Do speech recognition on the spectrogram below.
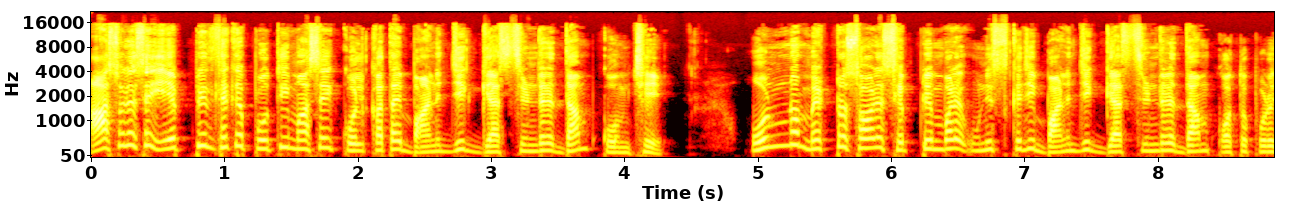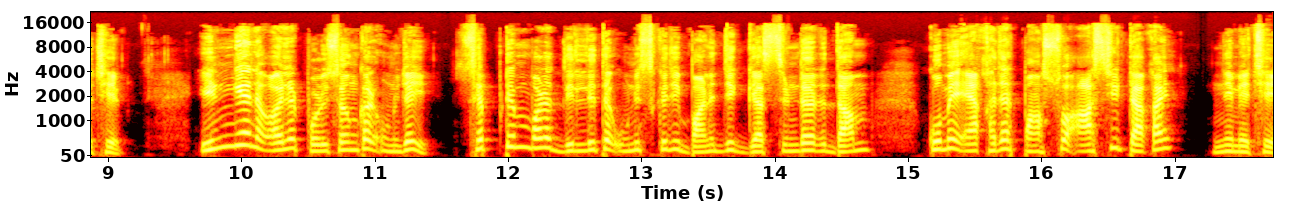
আসলে সেই এপ্রিল থেকে প্রতি মাসেই কলকাতায় বাণিজ্যিক গ্যাস সিলিন্ডারের দাম কমছে। অন্য মেট্রো শহরে সেপ্টেম্বরে উনিশ কেজি বাণিজ্যিক গ্যাস সিলিন্ডারের দাম কত পড়েছে? ইন্ডিয়ান অয়েলের পরিসংখ্যান অনুযায়ী সেপ্টেম্বরে দিল্লিতে উনিশ কেজি বাণিজ্যিক গ্যাস সিলিন্ডারের দাম কমে এক হাজার পাঁচশো আশি টাকায় নেমেছে।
